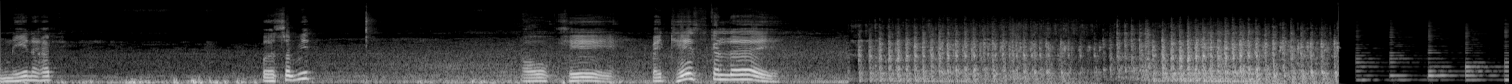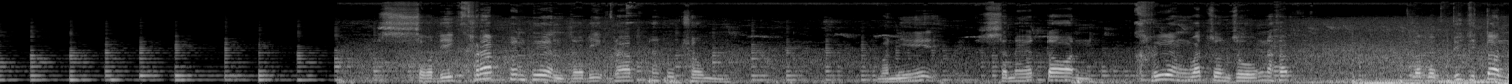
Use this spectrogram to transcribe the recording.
ตรงนี้นะครับ เปิดสวิตช์โอเค ไปเทสกันเลยสวัสดีครับเพื่อนๆ สวัสดีครับท่านผู้ชม วันนี้เสนอตอนเครื่องวัดส่วนสูงนะครับ ระบบดิจิตอล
